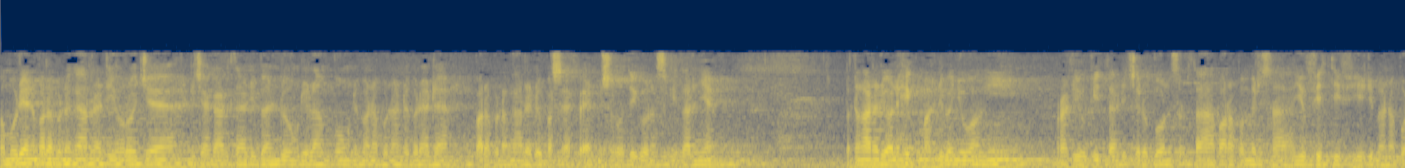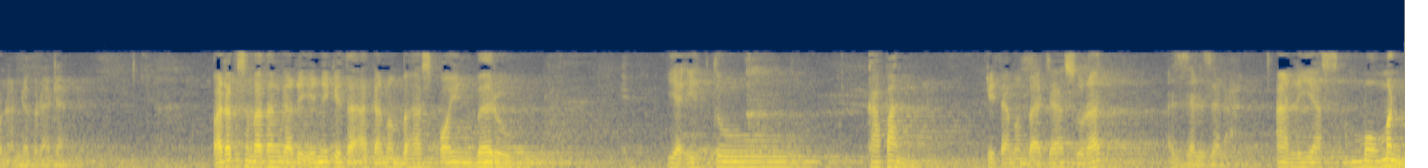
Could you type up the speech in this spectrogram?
Kemudian para pendengar Radio Roja di Jakarta, di Bandung, di Lampung, di mana pun anda berada. Para pendengar Radio Pas FM di Solo Tigo dan sekitarnya. Pendengar Radio Al-Hikmah di Banyuwangi, radio kita di Cirebon, serta para pemirsa Yufit TV di mana pun anda berada. Pada kesempatan kali ini kita akan membahas poin baru yaitu kapan kita membaca surat Az-Zalzalah alias momen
